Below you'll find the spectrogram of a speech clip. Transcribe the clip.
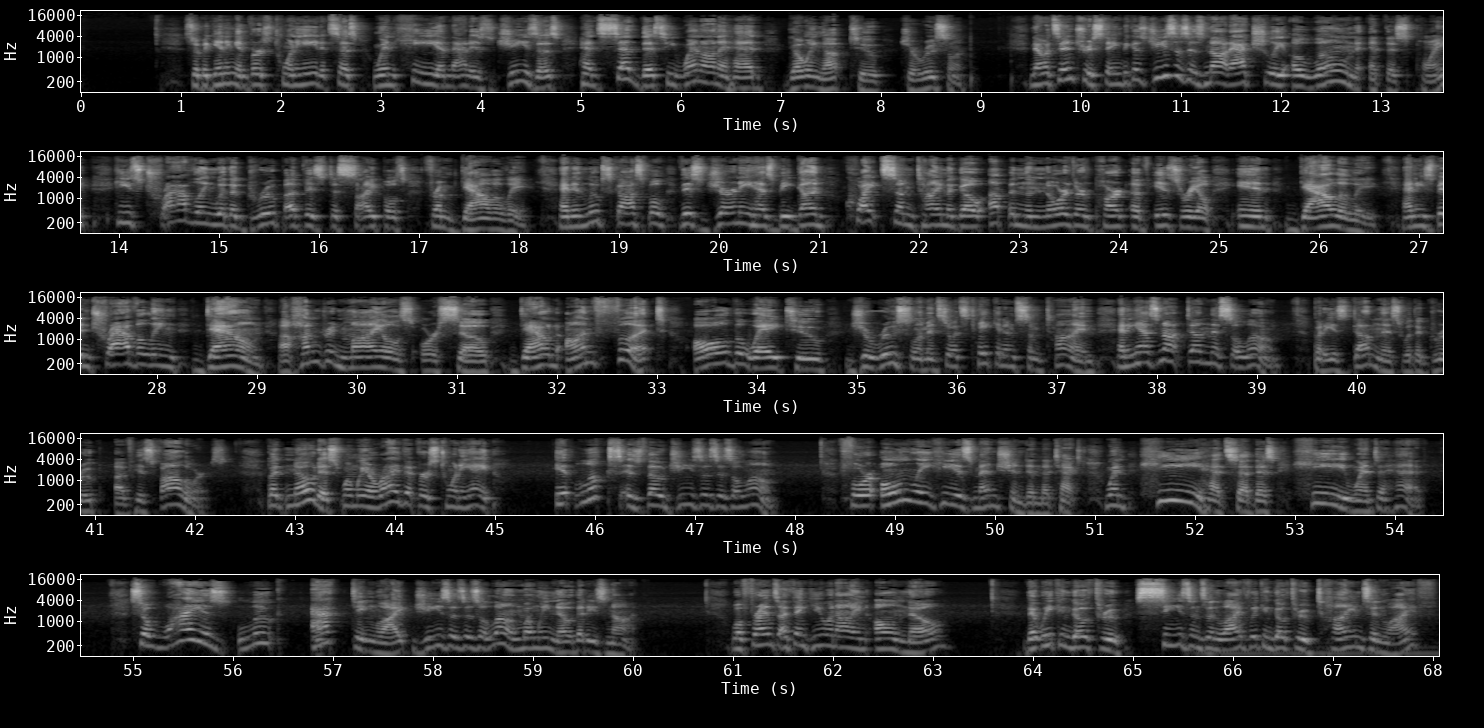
So, beginning in verse 28, it says, When he, and that is Jesus, had said this, he went on ahead, going up to Jerusalem. Now it's interesting because Jesus is not actually alone at this point. He's traveling with a group of his disciples from Galilee. And in Luke's gospel, this journey has begun quite some time ago up in the northern part of Israel in Galilee. And he's been traveling down a hundred miles or so down on foot all the way to Jerusalem. And so it's taken him some time. And he has not done this alone, but he has done this with a group of his followers. But notice when we arrive at verse 28, it looks as though Jesus is alone. For only he is mentioned in the text. When he had said this, he went ahead. So why is Luke acting like Jesus is alone when we know that he's not? Well, friends, I think you and I all know that we can go through seasons in life, we can go through times in life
